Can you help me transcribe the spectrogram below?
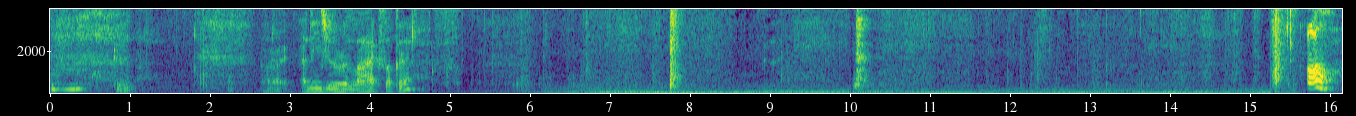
Mm-hmm. Good. All right. I need you to relax, okay? Oh.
